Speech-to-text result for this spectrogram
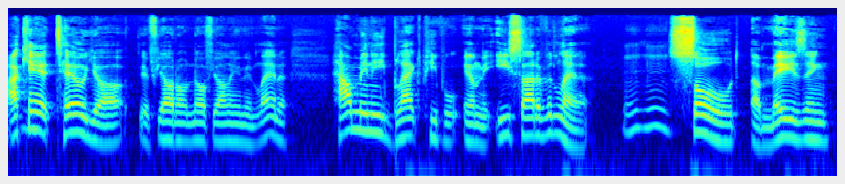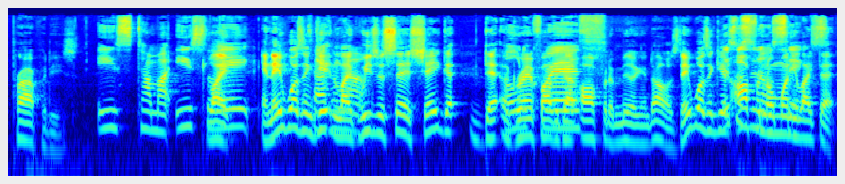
I can't tell y'all if y'all don't know if y'all ain't in Atlanta, how many black people on the east side of Atlanta Mm-hmm. sold amazing properties. East talking about East Like, Lake, and they wasn't getting like we just said. Shay got that, a grandfather got offered a million dollars. They wasn't getting This offered no money like that.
